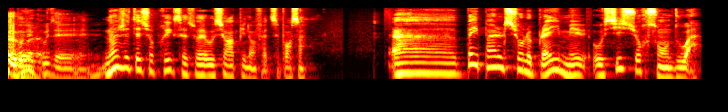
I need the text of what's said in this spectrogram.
Ah, voilà. écoute, euh, non, j'étais surpris que ça soit aussi rapide en fait, c'est pour ça. Euh, PayPal sur le Play, mais aussi sur son doigt.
